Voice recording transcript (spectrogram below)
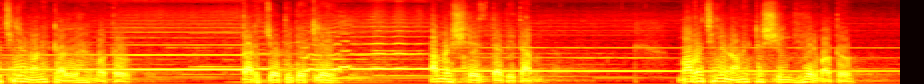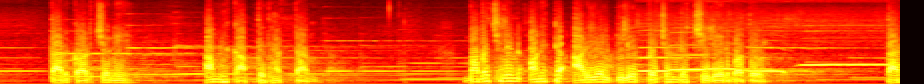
ছিলেন অনেকটা আল্লাহর মতো। তার জ্যোতি দেখলে আমরা সেজদা দিতাম। বাবা ছিলেন অনেকটা সিংহের মতো। তার গর্জনে আমরা কাঁপতে থাকতাম। বাবা ছিলেন অনেকটা আড়িয়াল বিলের প্রচণ্ড চিলের মতো। তার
